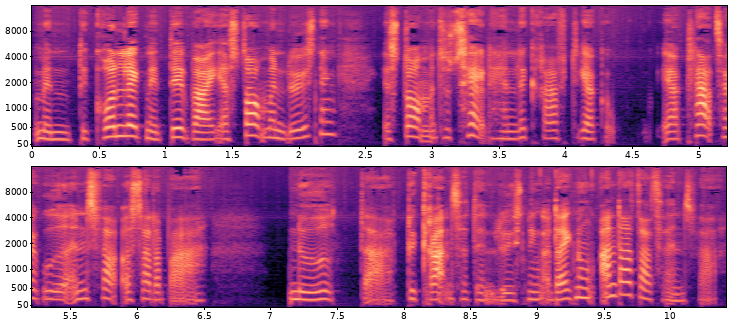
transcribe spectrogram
Men, men det grundlæggende, det var, at jeg står med en løsning, jeg står med total handlekraft, jeg, jeg er klar til at gå ud af ansvar, og så er der bare noget, der begrænser den løsning. Og der er ikke nogen andre, der tager ansvar.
